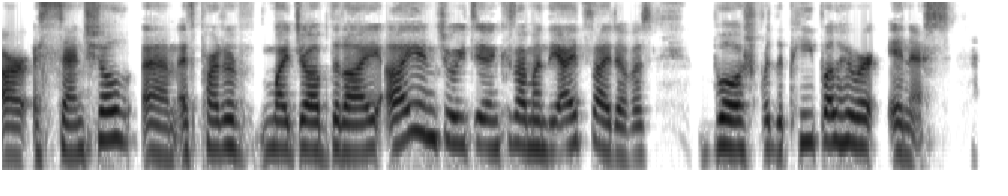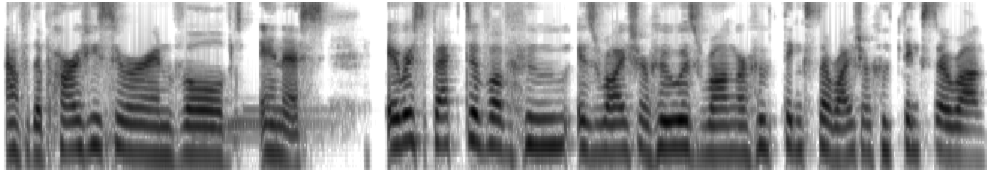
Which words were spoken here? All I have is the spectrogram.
are essential. Um, it's part of my job that I, I enjoy doing because I'm on the outside of it. But for the people who are in it and for the parties who are involved in it, irrespective of who is right or who is wrong or who thinks they're right or who thinks they're wrong.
